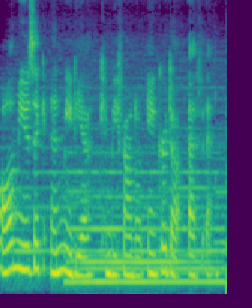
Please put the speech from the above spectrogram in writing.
All music and media can be found on anchor.fm.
